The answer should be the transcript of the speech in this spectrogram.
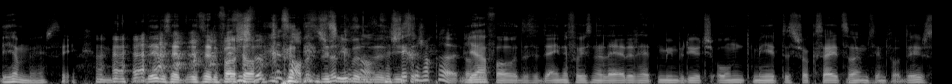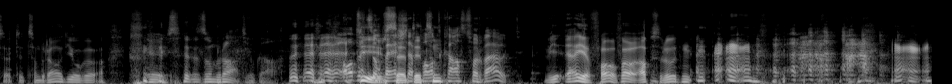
Ja, merci. nee, das hat, das hat Das fast ist schon... wirklich so, das ist wirklich übel, so. das- Das hast du sicher schon gehört, oder? Ja, voll. Das hat einer von unseren Lehrern, hat mein Bruder und mir das schon gesagt, so im Sinne von, dir sollte zum Radio gehen. Soll zum Radio gehen? Oder zum besten Podcast der Welt. Wie, ja, ja, voll, voll, absolut.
